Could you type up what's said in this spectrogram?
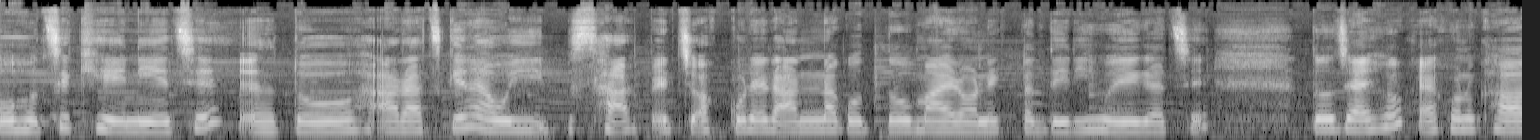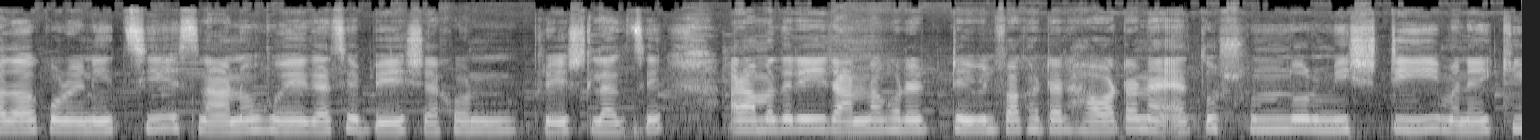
ও হচ্ছে খেয়ে নিয়েছে, তো আর আজকে না ওই সার্ফের চক্করে রান্না করতেও মায়ের অনেকটা দেরি হয়ে গেছে। তো যাই হোক, এখন খাওয়া দাওয়া করে নিচ্ছি, স্নানও হয়ে গেছে, বেশ এখন ফ্রেশ লাগছে। আর আমাদের এই রান্নাঘরের টেবিল পাখাটার হাওয়াটা না এত সুন্দর মিষ্টি মানে কি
